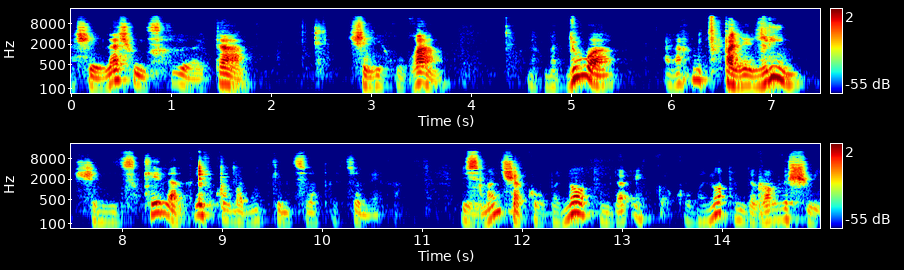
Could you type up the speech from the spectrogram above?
השאלה שהוא הזכיר הייתה שלכאורה, מדוע אנחנו מתפללים שנזכה להקריב קורבנות כמצוות רצונך, בזמן שהקורבנות הקורבנות הם דבר גשמי,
